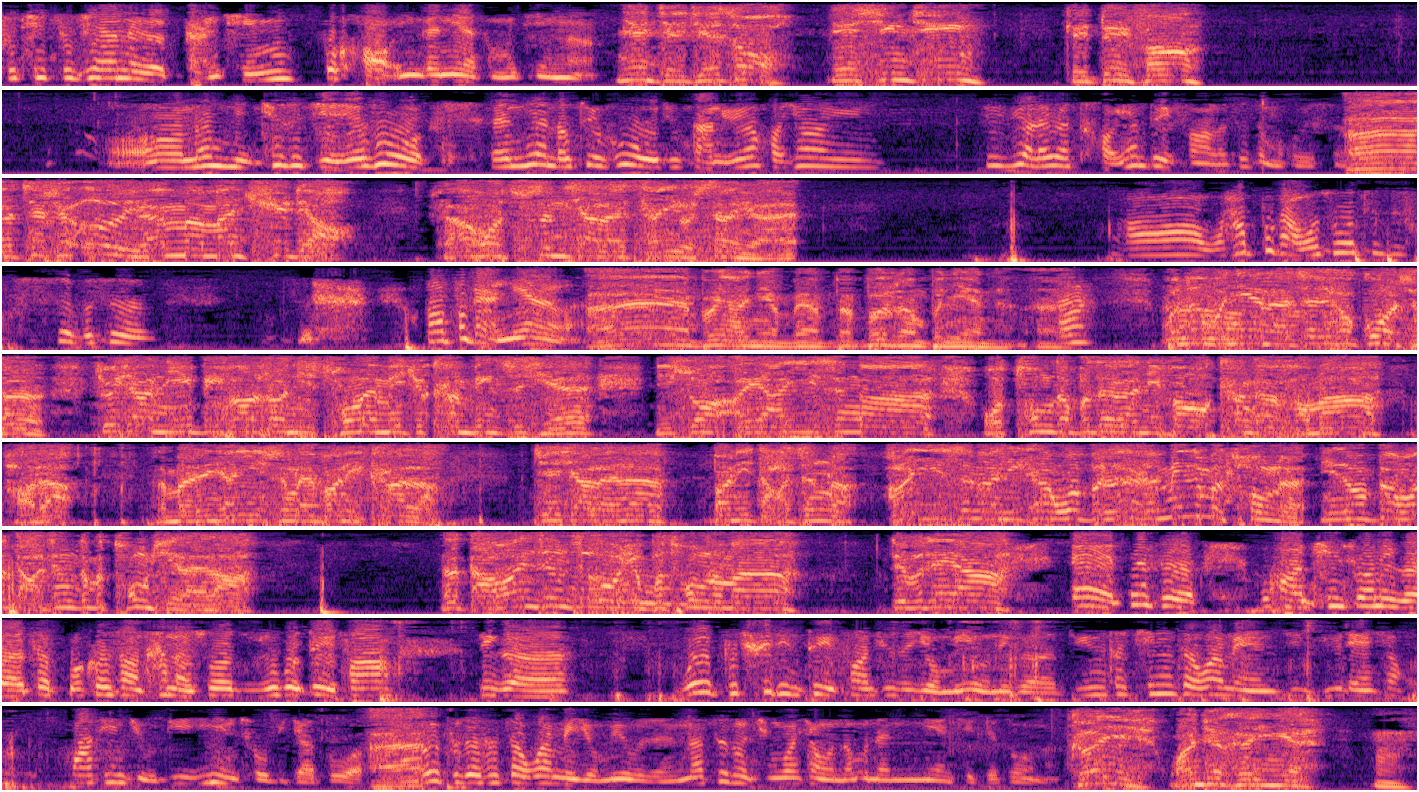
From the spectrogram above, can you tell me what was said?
夫妻之间那个感情不好，应该念什么经呢？念姐姐咒，念心经给对方。哦，那你就是姐姐咒，呃，念到最后就感觉好像就越来越讨厌对方了，这怎么回事？啊，这是恶缘慢慢去掉，然后剩下来才有善缘。哦，我还不敢，我说这是是不是？我不敢念了。哎，不要念，不要不不能不念的，嗯，啊不能不念的，这是个过程。就像你，比方说你从来没去看病之前，你说，哎呀，医生啊，我痛的不得了，你帮我看看好吗？好的，那么人家医生来帮你看了，接下来呢，帮你打针了。啊，医生啊，你看我本来还没那么痛呢，你怎么帮我打针这么痛起来了？那打完针之后就不痛了吗？对不对呀？哎，但是我好像听说那个在博客上看到说，如果对方那个，我也不确定对方就是有没有那个，因为他天天在外面就有点像花天酒地应酬比较多，啊我也不知道他在外面有没有人。那这种情况下，我能不能念姐姐咒呢？可以，完全可以念，嗯。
